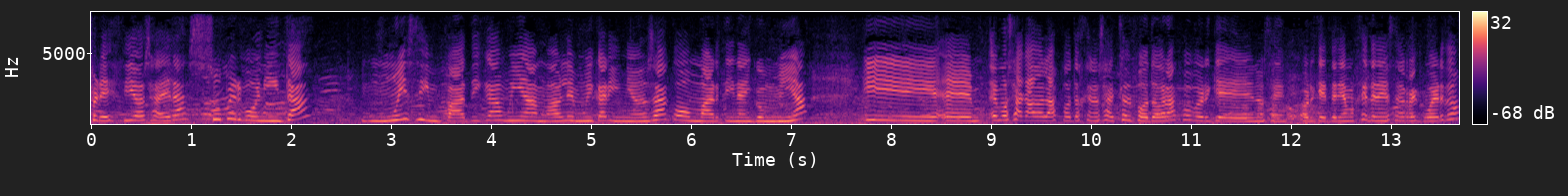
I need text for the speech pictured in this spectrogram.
preciosa, era súper bonita, muy simpática, muy amable, muy cariñosa con Martina y con Mía. Y eh, hemos sacado las fotos que nos ha hecho el fotógrafo porque, no sé, porque teníamos que tener ese recuerdo,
